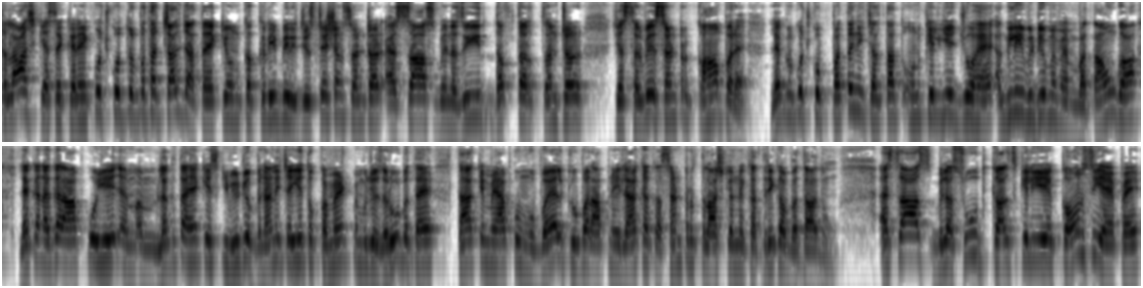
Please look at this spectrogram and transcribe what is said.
तलाश कैसे करें। कुछ को तो पता चल जाता है कि उनका करीबी रजिस्ट्रेशन सेंटर एहसास, बेनजीर दफ्तर सेंटर या सर्विस सेंटर कहाँ पर है? लेकिन कुछ को पता नहीं चलता तो उनके लिए जो है, अगली वीडियो में मैं बताऊँगा। लेकिन अगर आपको ये लगता है कि इसकी वीडियो बनानी चाहिए तो कमेंट में मुझे ज़रूर बताएँ, ताकि मैं आपको मोबाइल के ऊपर अपने इलाका का सेंटर तलाश करने का तरीका बता दूँ। एहसास बिलासूद, कर्ज के लिए कौन सी ऐप है?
